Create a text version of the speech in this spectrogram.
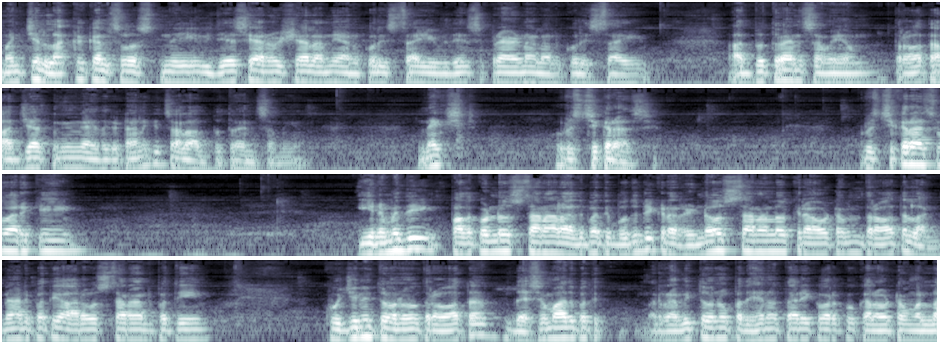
మంచి లక్క కలిసి వస్తుంది. విదేశీయాన విషయాలన్నీ అనుకూలిస్తాయి. విదేశీ ప్రయాణాలు అనుకూలిస్తాయి. అద్భుతమైన సమయం. తర్వాత ఆధ్యాత్మికంగా ఎదగటానికి చాలా అద్భుతమైన సమయం. నెక్స్ట్ వృశ్చిక రాశి. వృశ్చిక రాశి వారికి ఎనిమిది పదకొండవ స్థానాల అధిపతి బుధుడు ఇక్కడ రెండవ స్థానంలోకి రావటం తర్వాత లగ్నాధిపతి ఆరవ స్థానాధిపతి కుజునితోనూ తర్వాత దశమాధిపతి రవితోనూ పదిహేనో తారీఖు వరకు కలవటం వల్ల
